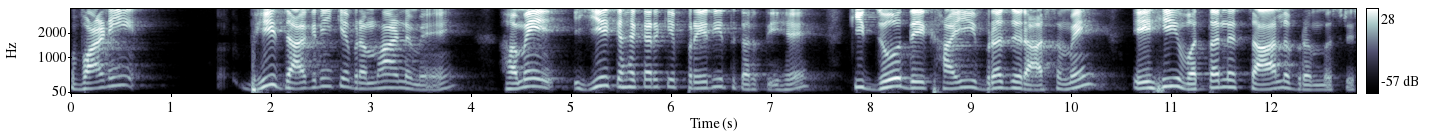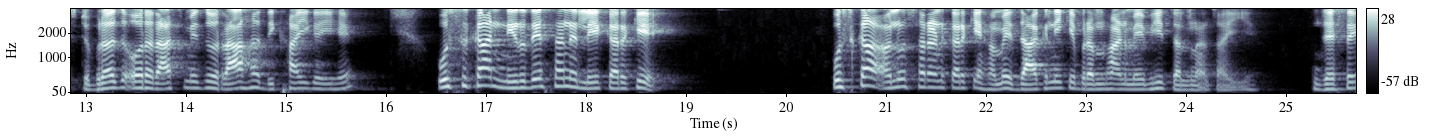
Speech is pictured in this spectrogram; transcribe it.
वाणी भी जागनी के ब्रह्मांड में हमें ये कह कर के प्रेरित करती है कि जो देखाई ब्रज रास में यही वतन चाल ब्रह्म सृष्ट ब्रज और रास में जो राह दिखाई गई है, उसका निर्देशन लेकर के, उसका अनुसरण करके हमें जागने के ब्रह्मांड में भी चलना चाहिए। जैसे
